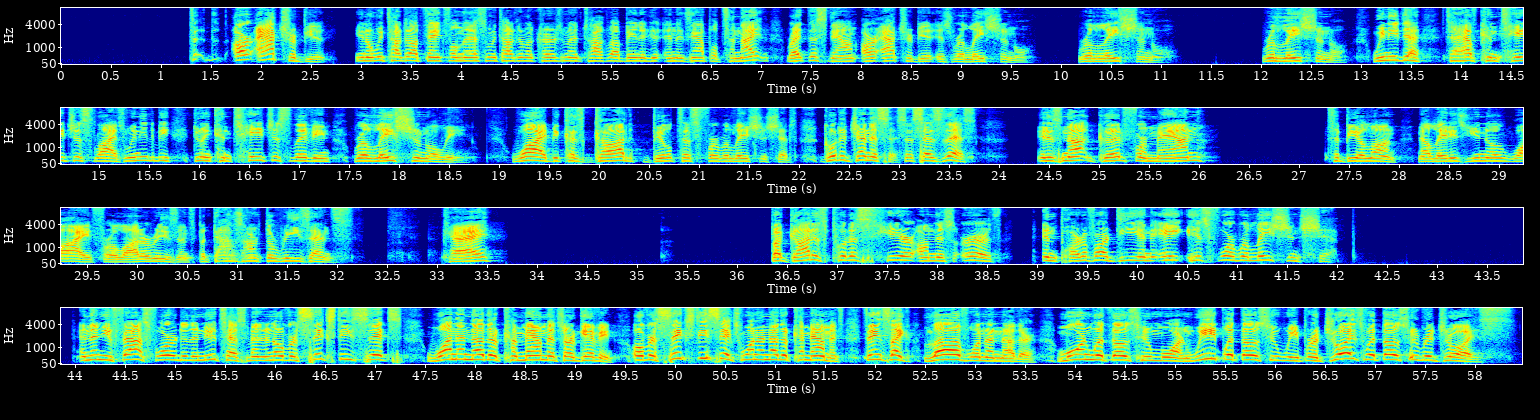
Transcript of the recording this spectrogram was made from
Our attribute, you know, we talked about thankfulness and we talked about encouragement, talk about being an example. Tonight, write this down. Our attribute is relational relational. Relational. We need to, to have contagious lives. We need to be doing contagious living relationally. Why? Because God built us for relationships. Go to Genesis. It says this It is not good for man to be alone. Now, ladies, you know why for a lot of reasons, but those aren't the reasons. Okay? But God has put us here on this earth, and part of our DNA is for relationship. And then you fast forward to the New Testament, and over 66 one another commandments are given. Over 66 one another commandments. Things like love one another, mourn with those who mourn, weep with those who weep, rejoice with those who rejoice.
